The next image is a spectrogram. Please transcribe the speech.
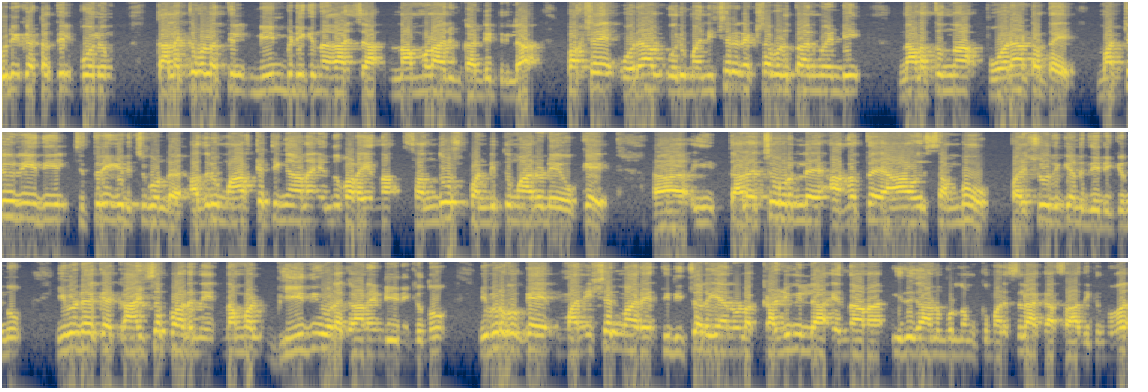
ഒരു ഘട്ടത്തിൽ പോലും കലക്കുവെള്ളത്തിൽ മീൻ പിടിക്കുന്ന കാഴ്ച നമ്മളാരും കണ്ടിട്ടില്ല. പക്ഷേ ഒരാൾ ഒരു മനുഷ്യനെ രക്ഷപ്പെടുത്താൻ വേണ്ടി നടത്തുന്ന പോരാട്ടത്തെ മറ്റൊരു രീതിയിൽ ചിത്രീകരിച്ചുകൊണ്ട് അതൊരു മാർക്കറ്റിംഗ് ആണ് എന്ന് പറയുന്ന സന്തോഷ് പണ്ഡിറ്റുമാരുടെ ഒക്കെ ഈ തലച്ചോറിലെ അകത്തെ ആ ഒരു സംഭവം പരിശോധിക്കേണ്ടിയിരിക്കുന്നു ഇവരുടെയൊക്കെ കാഴ്ചപ്പാടിനെ നമ്മൾ ഭീതിയോടെ കാണേണ്ടിയിരിക്കുന്നു. ഇവർക്കൊക്കെ മനുഷ്യന്മാരെ തിരിച്ചറിയാനുള്ള കഴിവില്ല എന്നാണ് ഇത് കാണുമ്പോൾ നമുക്ക് മനസ്സിലാക്കാൻ സാധിക്കുന്നത്.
